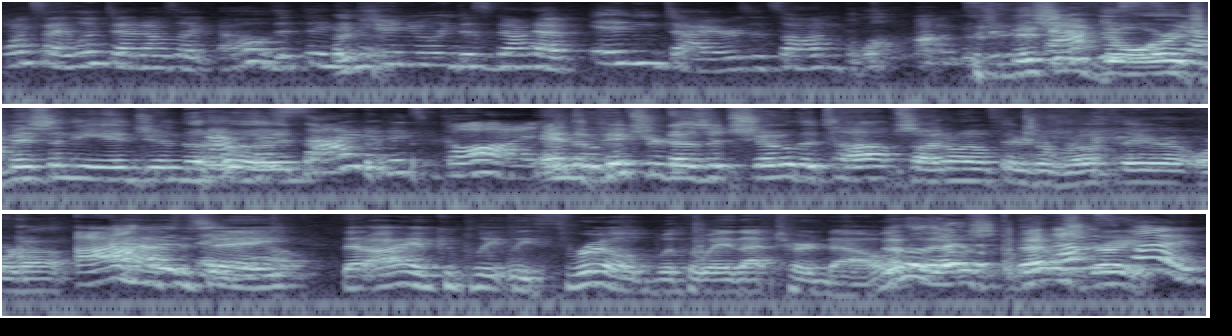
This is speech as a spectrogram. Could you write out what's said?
once I looked at it, I was like, oh, the thing Oh, genuinely does not have any tires. It's on blocks. It's missing Half the door. It's yeah, missing the engine, the half the hood, side of it's gone. and the picture doesn't show the top. So I don't know if there's a roof there or not. I I have would to say say no. that I am completely thrilled with the way that turned out. No, no, that was that was great. fun.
